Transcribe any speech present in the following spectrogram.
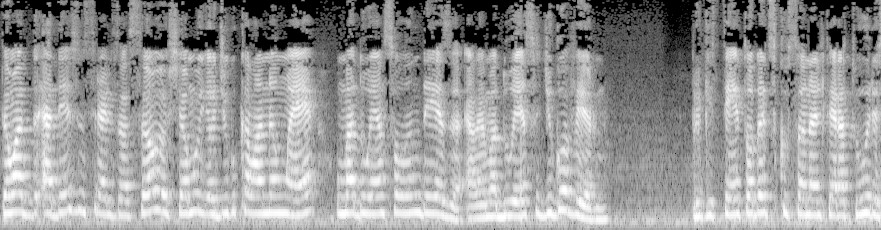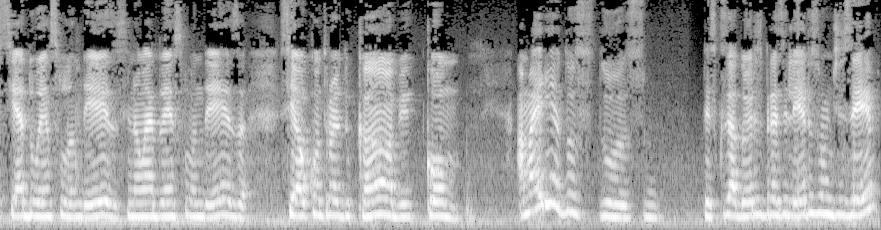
Então a, a desindustrialização eu chamo, eu digo que ela não é uma doença holandesa, ela é uma doença de governo. Porque tem toda a discussão na literatura se é doença holandesa, se não é doença holandesa, se é o controle do câmbio, como. A maioria dos, dos pesquisadores brasileiros vão dizer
